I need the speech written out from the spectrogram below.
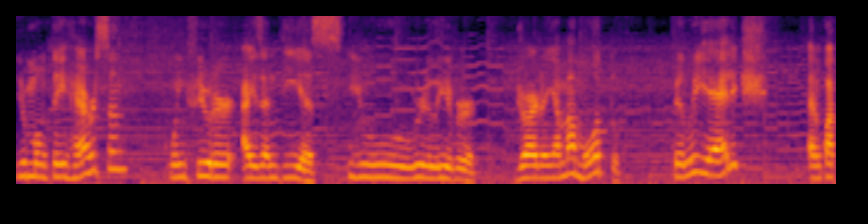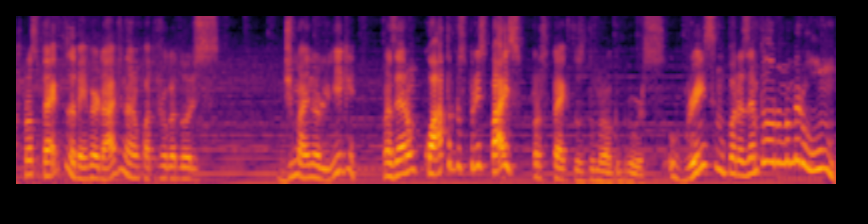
e o Monte Harrison, o infielder Aizen Diaz e o reliever Jordan Yamamoto pelo Yelich. Eram quatro prospectos, é bem verdade, né? Eram quatro jogadores de minor league, mas eram quatro dos principais prospectos do Milwaukee Brewers. O Brinson, por exemplo, era o número um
